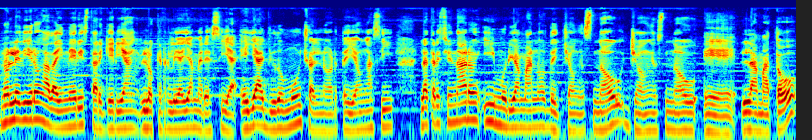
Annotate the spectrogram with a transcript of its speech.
No le dieron a Daenerys Targaryen lo que en realidad ella merecía. Ella ayudó mucho al norte y aún así la traicionaron y murió a manos de Jon Snow. Jon Snow eh, la mató.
